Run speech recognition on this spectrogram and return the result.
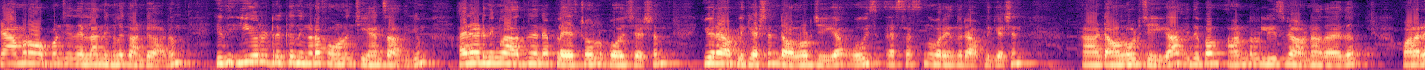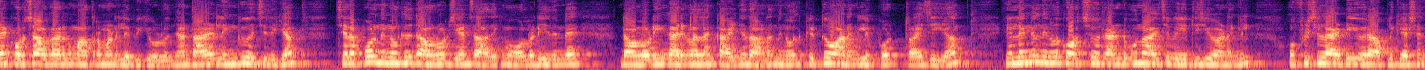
ക്യാമറ ഓപ്പൺ ചെയ്തെല്ലാം നിങ്ങൾ കണ്ടു കാണും. ഇത് ഈ ഒരു ട്രിക്ക് നിങ്ങളുടെ ഫോണിലും ചെയ്യാൻ സാധിക്കും. അതിനായിട്ട് നിങ്ങൾ ആദ്യം തന്നെ പ്ലേ സ്റ്റോറിൽ പോയ ശേഷം ഈ ഒരു ആപ്ലിക്കേഷൻ ഡൗൺലോഡ് ചെയ്യുക. വോയിസ് എസ് എസ് എന്ന് പറയുന്ന ഒരു ആപ്ലിക്കേഷൻ ഡൗൺലോഡ് ചെയ്യുക. ഇതിപ്പം അൺറിലീസ്ഡ് ആണ്. അതായത് വളരെ കുറച്ച് ആൾക്കാർക്ക് മാത്രമാണ് ലഭിക്കുകയുള്ളൂ. ഞാൻ താഴെ ലിങ്ക് വെച്ചിരിക്കാം. ചിലപ്പോൾ നിങ്ങൾക്ക് ഡൗൺലോഡ് ചെയ്യാൻ സാധിക്കും. ഓൾറെഡി ഇതിന്റെ ഡൗൺലോഡിങ് കാര്യങ്ങളെല്ലാം കഴിഞ്ഞതാണ്. നിങ്ങൾക്ക് കിട്ടുവാണെങ്കിൽ ഇപ്പോൾ ട്രൈ ചെയ്യാം. ഇല്ലെങ്കിൽ നിങ്ങൾ കുറച്ച് ഒരു രണ്ട് മൂന്ന് ആഴ്ച വെയിറ്റ് ചെയ്യുവാണെങ്കിൽ ഒഫീഷ്യലായിട്ട് ഈ ഒരു ആപ്ലിക്കേഷൻ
